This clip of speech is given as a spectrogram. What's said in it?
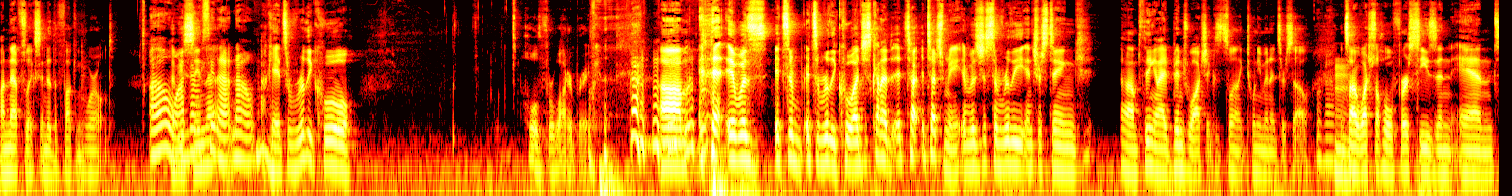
on Netflix End of the Fucking World. Oh, you I've seen never seen that? that. No. Okay, it's a really cool. Hold for water break. um, it was. It's a. It's a really cool. I just kind of. It, tou- it touched me. It was just a really interesting um, thing, and I binge watched it because it's only like twenty minutes or so. And so I watched the whole first season, and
